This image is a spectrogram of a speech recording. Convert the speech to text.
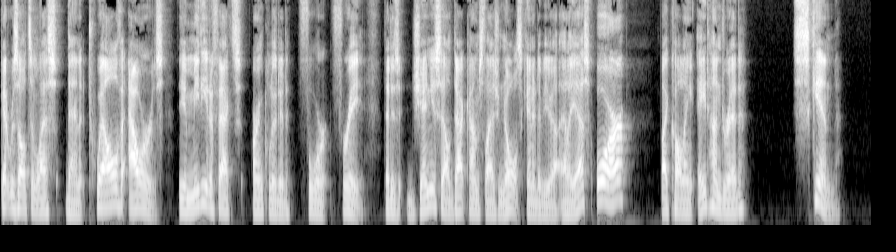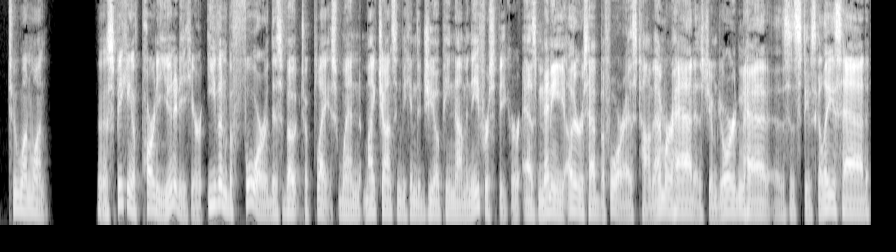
Get results in less than 12 hours. The immediate effects are included for free. That is genucel.com slash Knowles, K-N-W-L-E-S, or by calling 800 Skin 211. Uh, speaking of party unity here, even before this vote took place, when Mike Johnson became the GOP nominee for Speaker, as many others have before, as Tom Emmer had, as Jim Jordan had, as Steve Scalise had,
